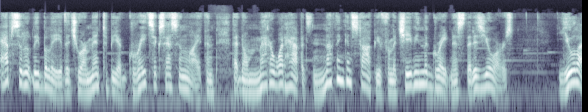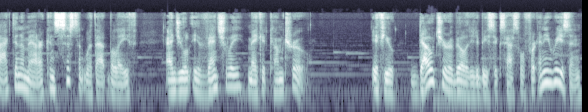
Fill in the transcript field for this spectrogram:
absolutely believe that you are meant to be a great success in life and that no matter what happens, nothing can stop you from achieving the greatness that is yours, you'll act in a manner consistent with that belief and you'll eventually make it come true. If you doubt your ability to be successful for any reason,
